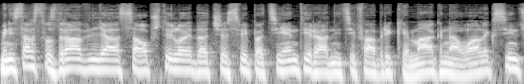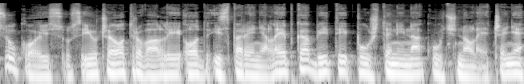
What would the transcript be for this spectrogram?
Ministarstvo zdravlja saopštilo je da će svi pacijenti radnici fabrike Magna u Aleksincu koji su se juče otrovali od isparenja lepka biti pušteni na kućno lečenje.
